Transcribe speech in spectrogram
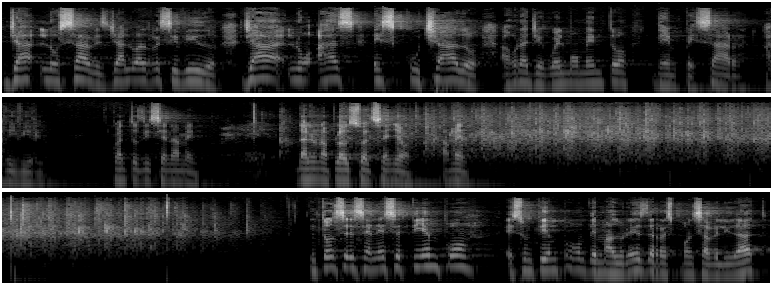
ya lo sabes, ya lo has recibido, ya lo has escuchado. Ahora llegó el momento de empezar a vivirlo. ¿Cuántos dicen amén? Dale un aplauso al Señor. Amén. Entonces, en ese tiempo es un tiempo de madurez, de responsabilidad,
